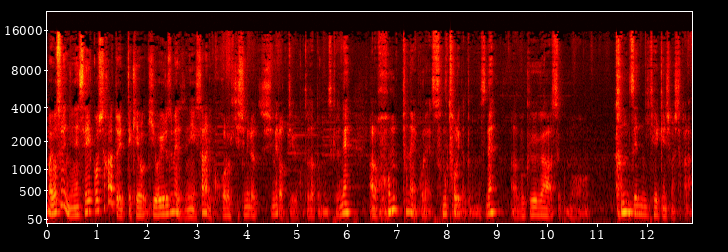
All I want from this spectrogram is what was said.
まあ、要するにね、成功したからといって気を気を緩めずに、さらに心を引き締めろ、締めろっていうことだと思うんですけどね。あの、本当ね、これ、その通りだと思いますね。あの僕がす、もう、完全に経験しましたから。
